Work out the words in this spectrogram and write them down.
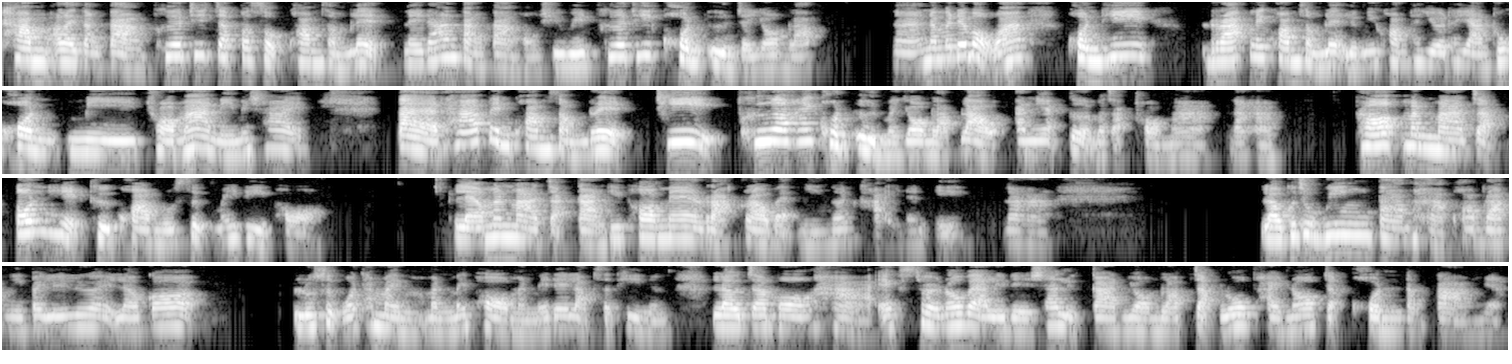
ทำอะไรต่างๆ เพื่อที่จะประสบความสำเร็จในด้านต่างๆ ของชีวิต เพื่อที่คนอื่นจะยอมรับนะนั่นไม่ได้บอกว่าคนที่รักในความสำเร็จหรือมีความทะเยอทะยานทุกคนมีทรมานนี้ไม่ใช่ แต่ถ้าเป็นความสำเร็จที่เพื่อให้คนอื่นมายอมรับเรา อันนี้เกิดมาจากทรมานะคะ เพราะมันมาจากต้นเหตุคือความรู้สึกไม่ดีพอ แล้วมันมาจากการที่พ่อแม่รักเราแบบมีเงื่อนไขนั่นเองนะคะเราก็จะวิ่งตามหาความรักนี้ไปเรื่อย ๆ แล้วก็รู้สึกว่าทำไมมันไม่พอมันไม่ได้รับสักทีหนึ่ง เราจะมองหา external validation หรือการยอมรับจากโลกภายนอกจากคนต่างๆ เนี่ย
